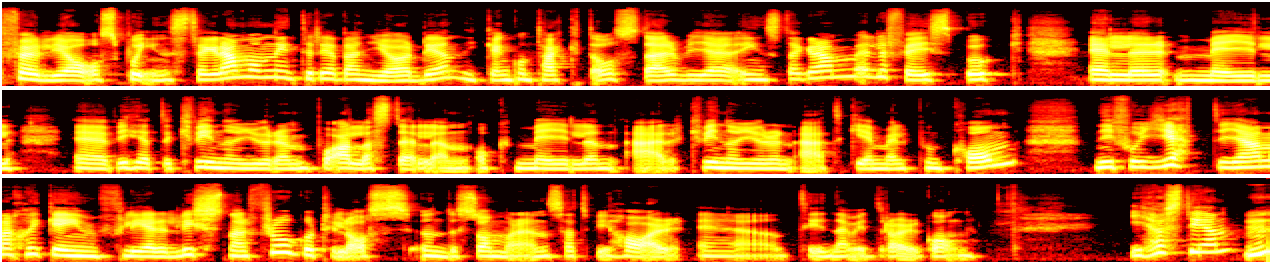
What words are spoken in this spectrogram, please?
följa oss på Instagram om ni inte redan gör det. Ni kan kontakta oss där via Instagram eller Facebook eller mail. Eh, vi heter Kvinnodjuren på alla ställen och mailen är kvinnodjuren@gmail.com. Ni får jättegärna skicka in fler lyssnarfrågor till oss under sommaren så att vi har eh, till när vi drar igång i höst igen. Mm,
